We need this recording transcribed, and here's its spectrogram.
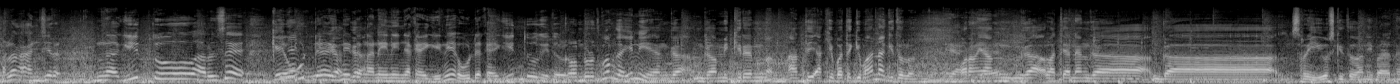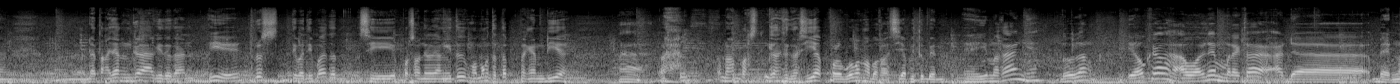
bilang anjir nggak gitu harusnya ya udah ini nggak. dengan ininya kayak gini ya udah kayak gitu gitu Kalau menurut gua nggak ini ya, nggak nggak mikirin nanti akibatnya gimana gitu loh. Iya, Orang iya. yang nggak latihan yang nggak nggak serius gitu kan ibaratnya. Datang aja enggak gitu kan. iya Terus tiba-tiba si personil yang itu ngomong tetap pengen dia. nah Wah, nampak nggak nggak siap. Kalau gua mah nggak bakal siap itu band. Ya iya makanya gue bilang ya oke lah awalnya mereka ada band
